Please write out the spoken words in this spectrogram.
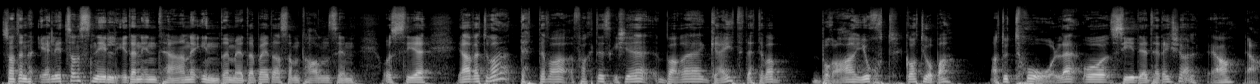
Sånn at en er litt sånn snill i den interne indre medarbeidersamtalen sin og sier ja, vet du hva, dette var faktisk ikke bare greit, dette var bra gjort, godt jobba. At du tåler å si det til deg sjøl. Ja. Ja.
